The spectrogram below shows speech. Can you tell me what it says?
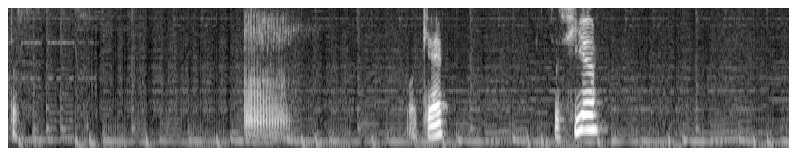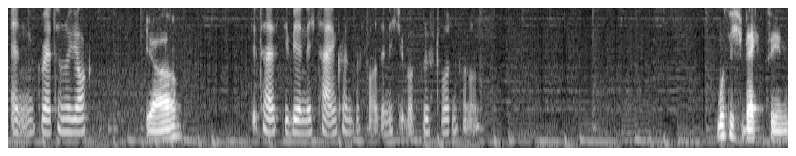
das. Okay. Ist das hier? In Greater New York. Ja. Details, die wir nicht teilen können, bevor sie nicht überprüft wurden von uns. Muss ich wegziehen?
